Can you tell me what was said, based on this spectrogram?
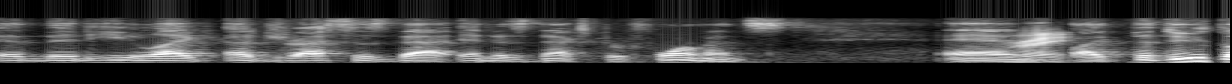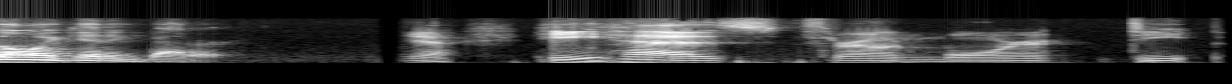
And then he like addresses that in his next performance. And Right. like the dude's only getting better. Yeah, he has thrown more deep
